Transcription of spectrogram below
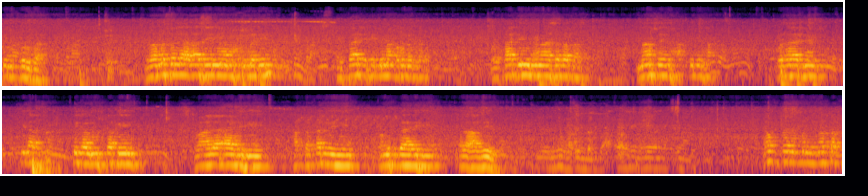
في القربى. اللهم صل على سيدنا محمد الفاتح لما أغلق والخاتم لما سبق ناصر الحق بالحق والهادي إلى صراطك المستقيم وعلى آله حق قدره ومقداره العظيم أفضل من نطق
